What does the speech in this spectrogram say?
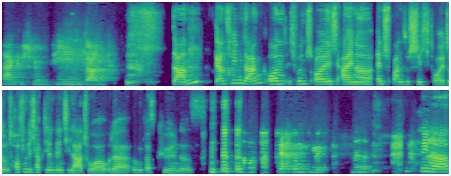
Dankeschön, vielen Dank. Dann ganz lieben Dank und ich wünsche euch eine entspannte Schicht heute und hoffentlich habt ihr einen Ventilator oder irgendwas Kühlendes. Ja, zum Glück. Prima,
